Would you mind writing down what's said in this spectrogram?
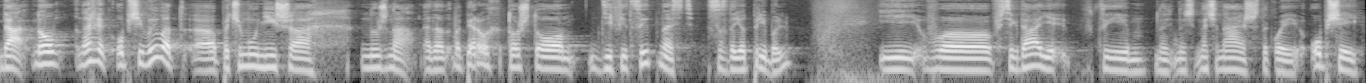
Да, но, знаешь, как общий вывод, э, почему ниша нужна, это, во-первых, то, что дефицитность создает прибыль, И в, всегда ты начинаешь с такой общей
